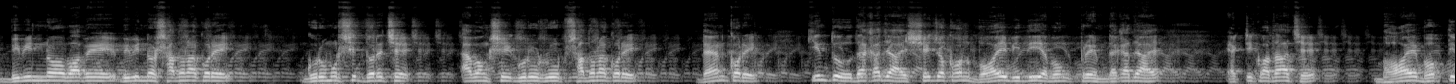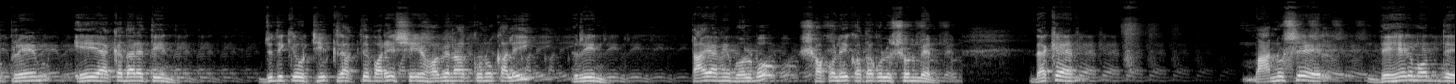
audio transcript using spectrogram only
বিভিন্নভাবে বিভিন্ন সাধনা করে, গুরু মুর্শিদ ধরেছে এবং সেই গুরুর রূপ সাধনা করে, ধ্যান করে। কিন্তু দেখা যায় সে যখন ভয় বিধি এবং প্রেম, দেখা যায় একটি কথা আছে, ভয়, ভক্তি, প্রেম এ একাধারে তিন। যদি কেউ ঠিক রাখতে পারে সে হবে না কোনো কালেই ঋণ। তাই আমি বলব, সকলেই কথাগুলো শুনবেন। দেখেন, মানুষের দেহের মধ্যে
